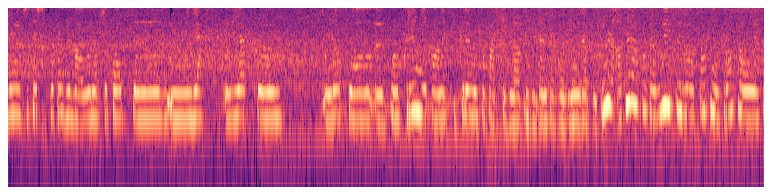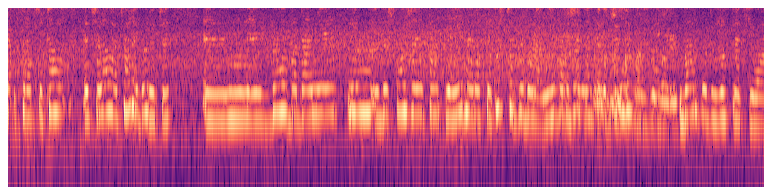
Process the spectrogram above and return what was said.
wyniki też pokazywały na przykład e, m, jak, jak rosło y, po Krymie, po aneksji Krymu poparcie dla prezydenta Władimira Putina, a teraz okazuje się, że ostatnią kroplą, jaka, która przeczała, y, przelała czarę goryczy, y, było badanie, w którym wyszło, że partia Jedna Rosja tuż przed wyborami bardzo, 18 września no właśnie, wybory. bardzo dużo straciła,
